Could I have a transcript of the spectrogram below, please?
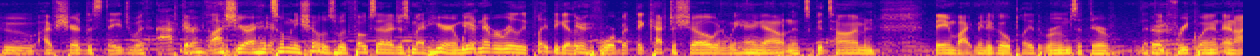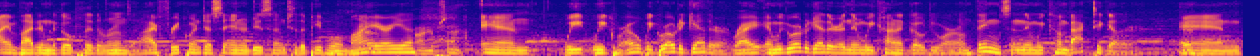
who I've shared the stage with after. Yeah. Last year, I had Yeah. so many shows with folks that I just met here, and we had never really played together Yeah. before. But they catch a show, and we hang out, and it's a good time. And they invite me to go play the rooms that they're that they frequent, and I invited them to go play the rooms that I frequent, just to introduce them to the people in my area Hundred percent. and we we grow we grow together right and we grow together and then we kind of go do our own things and then we come back together Yeah. And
